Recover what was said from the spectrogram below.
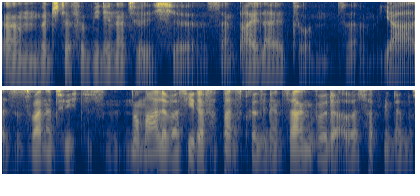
ähm, wünscht der Familie natürlich äh, sein Beileid und äh, ja, also es war natürlich das Normale, was jeder Verbandspräsident sagen würde, aber es hat mir dann noch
